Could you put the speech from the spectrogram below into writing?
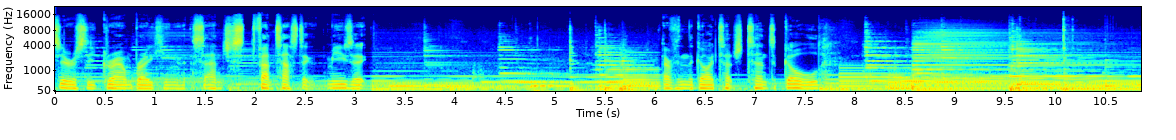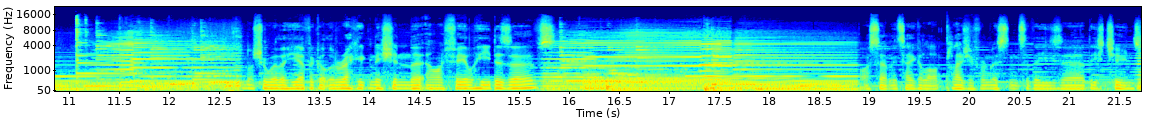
Seriously groundbreaking and just fantastic music. Everything the guy touched turned to gold. I'm not sure whether he ever got the recognition that I feel he deserves. I certainly take a lot of pleasure from listening to these uh, these tunes.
